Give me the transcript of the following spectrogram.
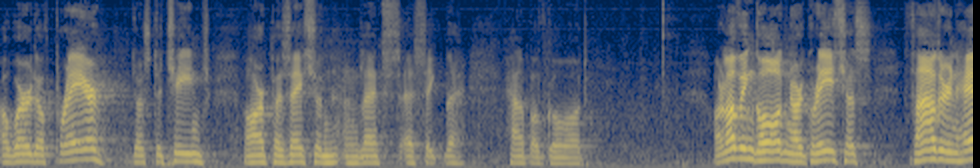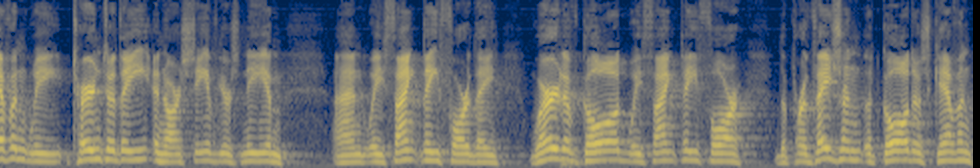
a word of prayer just to change our position and let's uh, seek the help of God? Our loving God and our gracious Father in heaven, we turn to Thee in our Saviour's name and we thank Thee for the Word of God. We thank Thee for the provision that God has given.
